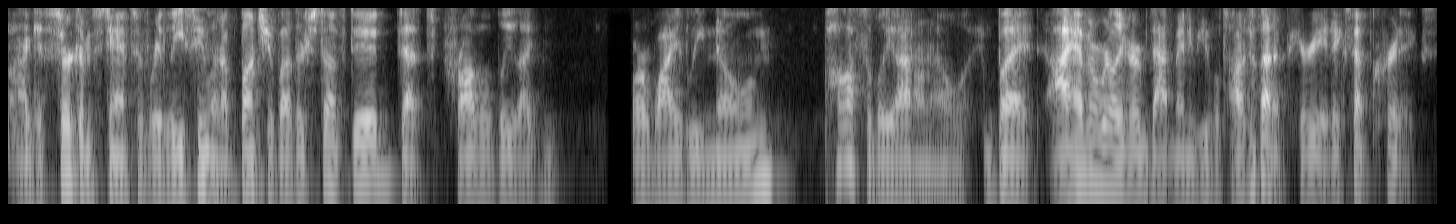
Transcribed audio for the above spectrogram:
I guess circumstance of releasing when a bunch of other stuff did. That's probably like more widely known. Possibly, I don't know, but I haven't really heard that many people talk about it. Period, except critics.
